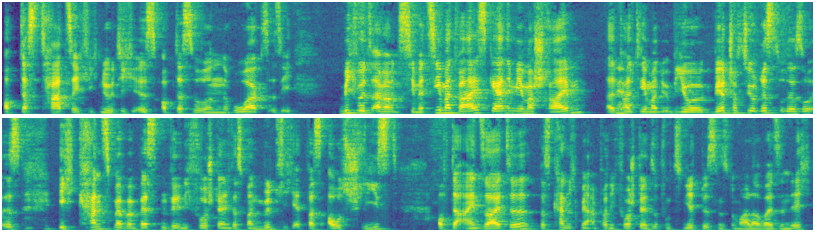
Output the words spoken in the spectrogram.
ob das tatsächlich nötig ist, ob das so ein Hoax ist. Ich, mich würde es einfach interessieren. Wenn es jemand weiß, gerne mir mal schreiben. Also ja. halt jemand Wirtschaftsjurist oder so ist. Ich kann es mir beim besten Willen nicht vorstellen, dass man mündlich etwas ausschließt. Auf der einen Seite, das kann ich mir einfach nicht vorstellen, so funktioniert Business normalerweise nicht.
